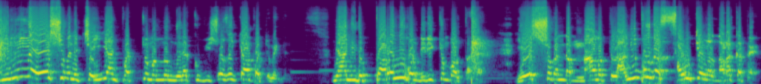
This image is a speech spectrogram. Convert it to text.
ഇന്ന് യേശുവിന് ചെയ്യാൻ പറ്റുമെന്ന് നിനക്ക് വിശ്വസിക്കാൻ പറ്റുമെങ്കിൽ ഞാൻ ഇത് പറഞ്ഞുകൊണ്ടിരിക്കുമ്പോൾ തന്നെ യേശുവിന്റെ നാമത്തിൽ അത്ഭുത സൗഖ്യങ്ങൾ നടക്കട്ടെ.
